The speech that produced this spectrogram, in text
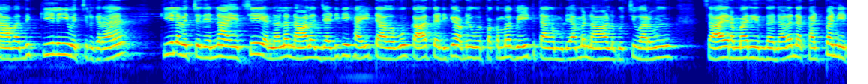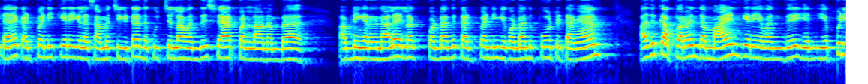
நான் வந்து கீழேயும் வச்சுருக்கிறேன். கீழே வச்சது என்ன ஆயிடுச்சு என்னால் நாலஞ்சு அடிக்கு ஹைட் ஆகவும் காற்றடிக்கும் அப்படியே ஒரு பக்கமாக வெயிட் தாங்க முடியாமல் நாலு குச்சி வரவும் சாயிற மாதிரி இருந்ததுனால நான் கட் பண்ணிட்டேன். கட் பண்ணி கீரைகளை சமைச்சிக்கிட்டு அந்த குச்செல்லாம் வந்து ஷேர் பண்ணலாம் நம்ம அப்படிங்கிறதுனால எல்லாம் கொண்டாந்து கட் பண்ணி இங்கே கொண்டாந்து போட்டுட்டாங்க. அதுக்கப்புறம் இந்த மாயன்கீரையை வந்து என் எப்படி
